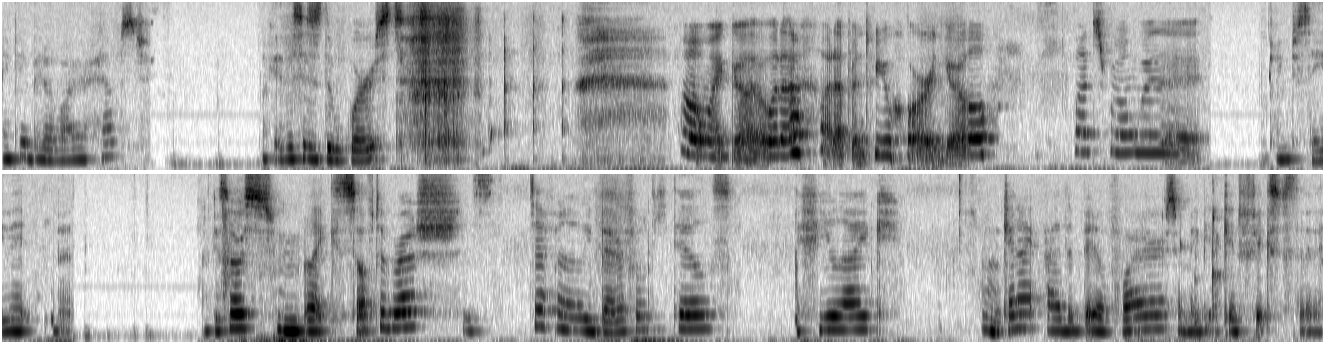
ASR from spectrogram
Maybe a bit of water helps too. Okay, this is the worst. oh my god, what a, what happened to your horn, girl? What's wrong with it? I'm trying to save it, but okay, so like softer brush is definitely better for details. I feel like. Hmm, can I add a bit of water so maybe I can fix the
